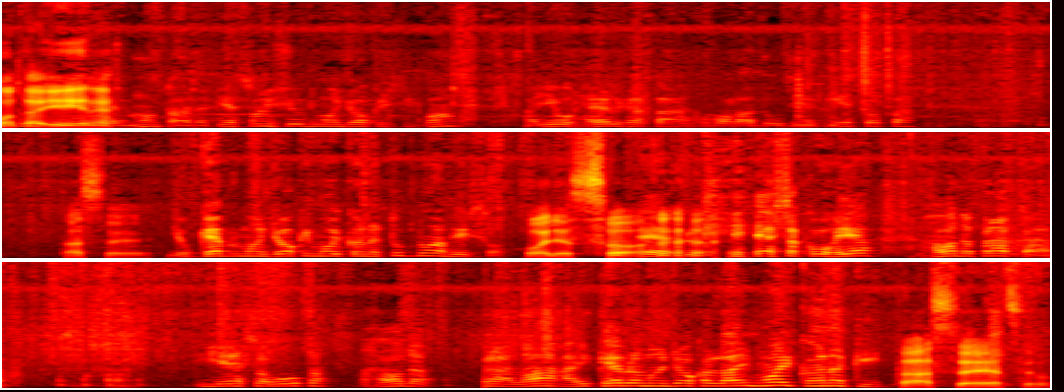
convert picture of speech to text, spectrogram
monta aí, É, né? montado. Aqui é só encher de mandioca esse banco. Aí o relo já tá roladorzinho aqui, é só pra... Tá certo. E eu quebro mandioca e moe cana tudo de uma vez só. Olha só. É, porque essa correia roda pra cá. ó. E essa outra roda pra lá, aí quebra a mandioca lá e moe cana aqui. Tá certo, seu.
